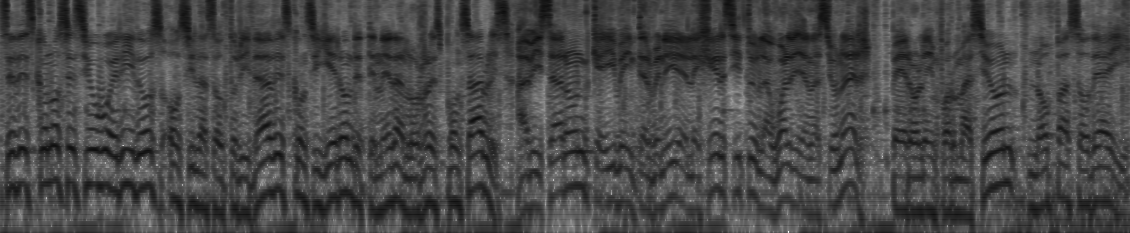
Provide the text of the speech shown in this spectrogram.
Se desconoce si hubo heridos o si las autoridades consiguieron detener a los responsables. Avisaron que iba a intervenir el ejército y la Guardia Nacional, pero la información no pasó de ahí.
